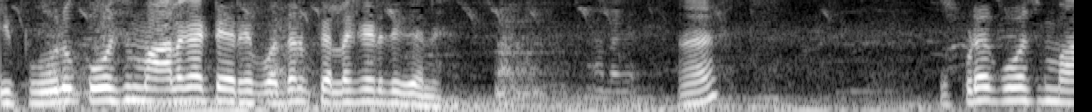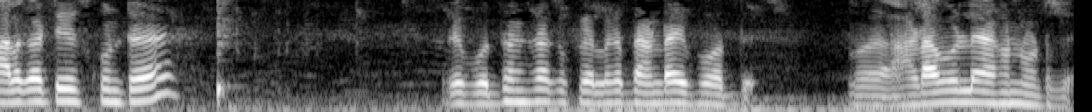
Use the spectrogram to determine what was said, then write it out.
ఈ పూలు కోసి మాల కట్టారు రేపు పొద్దున పిల్లకెడిది కానీ ఇప్పుడే కోసి మాల కట్టేసుకుంటే రేపు పొద్దున సగ పిల్లకి దండ అయిపోద్ది. మరి హడావుడి లేకుండా ఉంటుంది.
